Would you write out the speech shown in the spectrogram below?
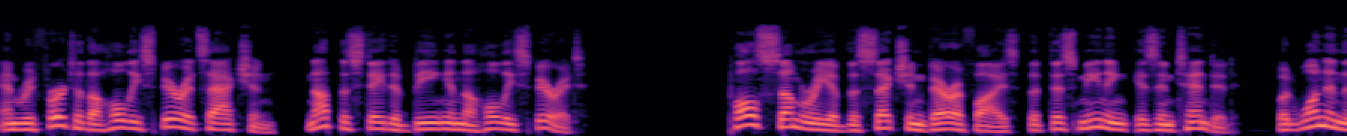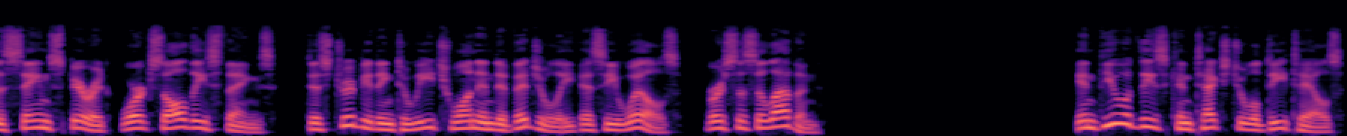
and refer to the Holy Spirit's action, not the state of being in the Holy Spirit. Paul's summary of the section verifies that this meaning is intended, but one and the same Spirit works all these things, distributing to each one individually as he wills. Verses 11. In view of these contextual details,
